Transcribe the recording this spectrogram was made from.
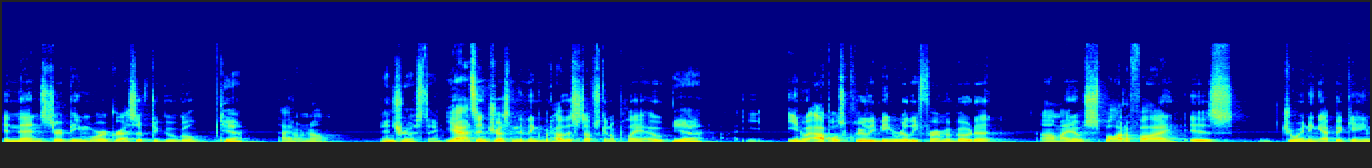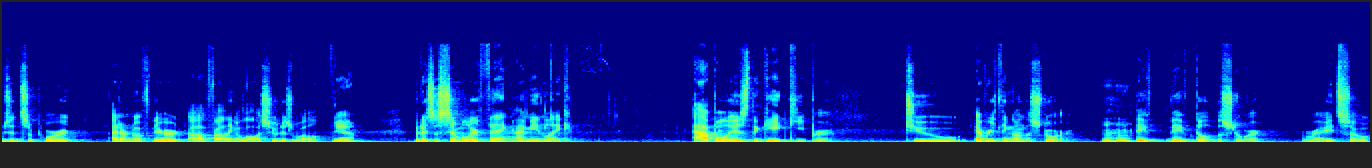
and then start being more aggressive to Google. Yeah. I don't know. Interesting. Yeah, it's interesting to think about how this stuff's going to play out. Yeah. you know, Apple's clearly being really firm about it. Um, I know Spotify is joining Epic Games in support. I don't know if they're uh, filing a lawsuit as well, Yeah. but it's a similar thing. I mean, like, Apple is the gatekeeper to everything on the store. Mm-hmm. They've they've built the store, right? So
